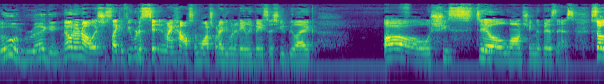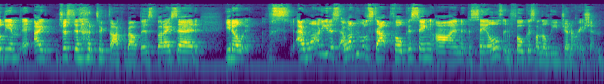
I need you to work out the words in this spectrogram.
oh, I'm bragging. No, no, no. It's just like if you were to sit in my house and watch what I do on a daily basis, you'd be like, oh, she's still launching the business. So the um, I just did a TikTok about this, but I said, you know, I want you to I want people to stop focusing on the sales and focus on the lead generation.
